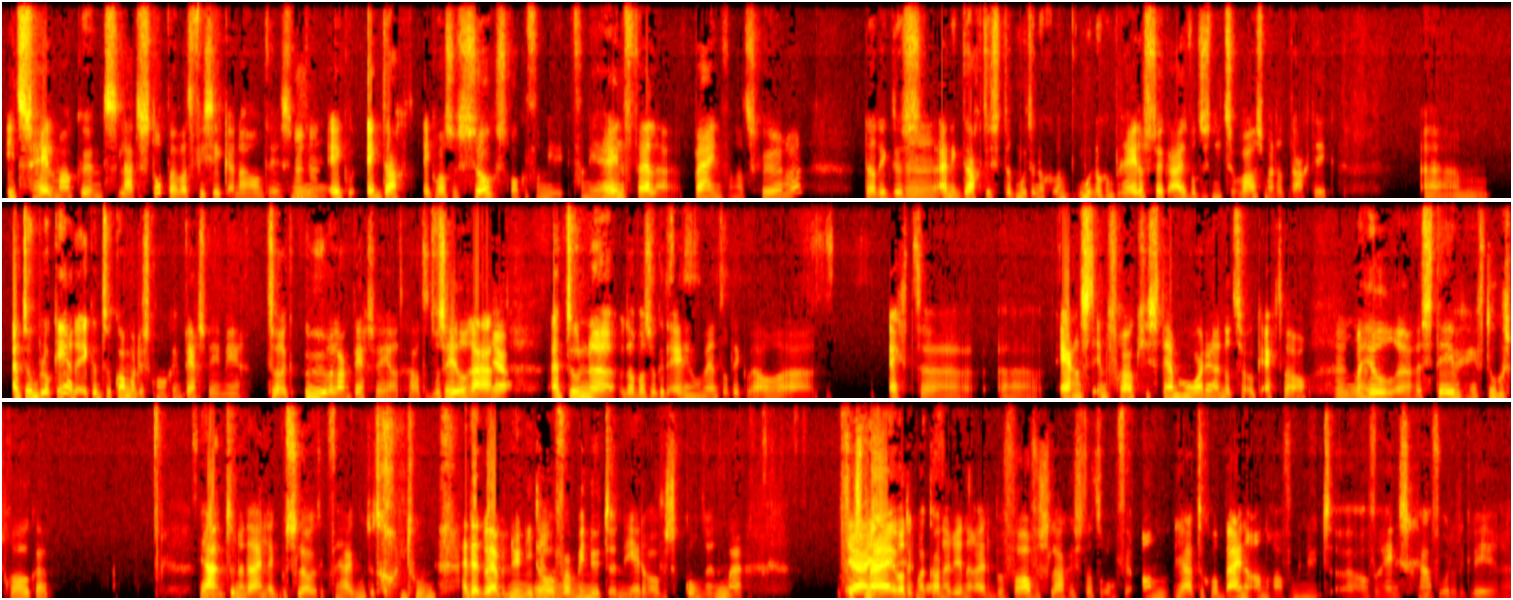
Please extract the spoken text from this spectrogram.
iets helemaal kunt laten stoppen wat fysiek aan de hand is. Mhm. ik, ik dacht, ik was dus zo geschrokken van die, van die hele felle pijn van dat scheuren. Dat ik dus, Mhm. en ik dacht dus, dat moet er nog een, moet nog een breder stuk uit, wat dus niet zo was, maar dat dacht ik. Ehm, en toen blokkeerde ik en toen kwam er dus gewoon geen perswee meer. Terwijl ik urenlang perswee had gehad. Het was heel raar. Ja. En toen, eh, dat was ook het enige moment dat ik wel eh, echt eh, ernst in vrouwtjes stem hoorde. En dat ze ook echt wel Mhm. me heel stevig heeft toegesproken. Ja, en toen uiteindelijk besloot ik van ja, ik moet het gewoon doen. En we hebben het nu niet over minuten, eerder over seconden. Maar volgens Ja, mij, ja, wat ik me kan herinneren uit het bevalverslag, is dat er ongeveer an, ja, toch wel bijna anderhalve minuut eh, overheen is gegaan voordat ik weer. eh,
